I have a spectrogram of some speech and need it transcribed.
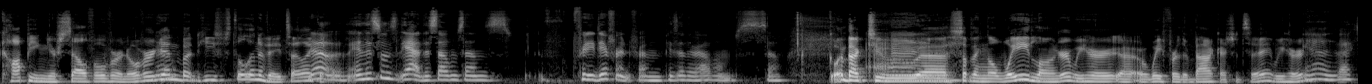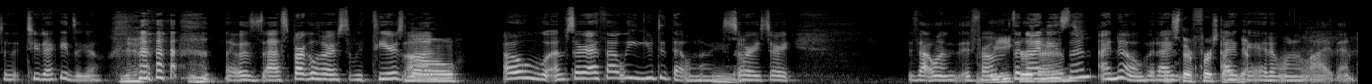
copying yourself over and over again, but he still innovates. I like no, it. and this one's yeah. This album sounds pretty different from his other albums. So Going back to uh, Um, something way longer, we heard, uh, or way further back, I should say, we heard. yeah, back to two decades ago. Yeah. That was uh, Sparklehorse with Tears no, on. Oh, I'm sorry. I thought we you did that one already. No. Sorry, sorry. Is that one from Weaker the 90s Thans? then? I know, but I It's their first album, Okay, yeah. I don't want to lie then.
